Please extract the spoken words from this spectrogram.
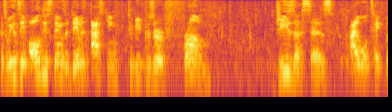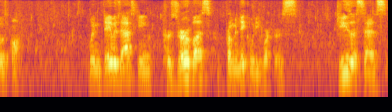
And so we can see all these things that David's asking to be preserved from. Jesus says, I will take those on. When David's asking, preserve us from iniquity workers, Jesus says,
